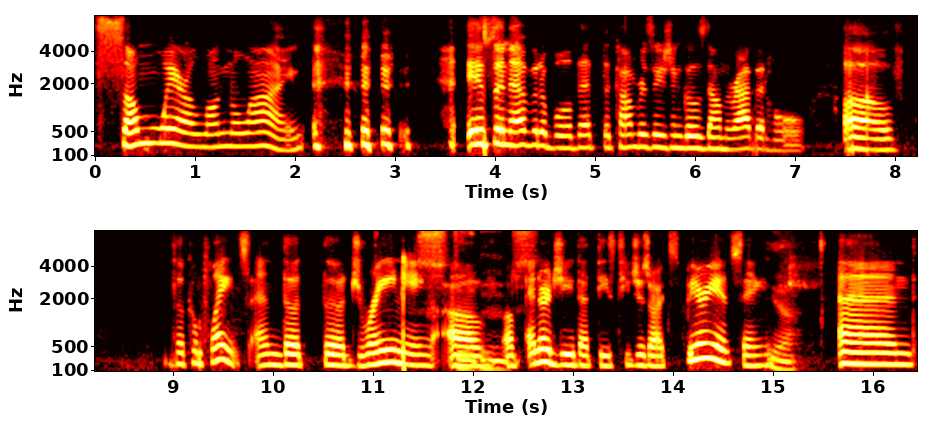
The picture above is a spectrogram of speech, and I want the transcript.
somewhere along the line, it's inevitable that the conversation goes down the rabbit hole of the complaints and the the draining of of energy that these teachers are experiencing Yeah. and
